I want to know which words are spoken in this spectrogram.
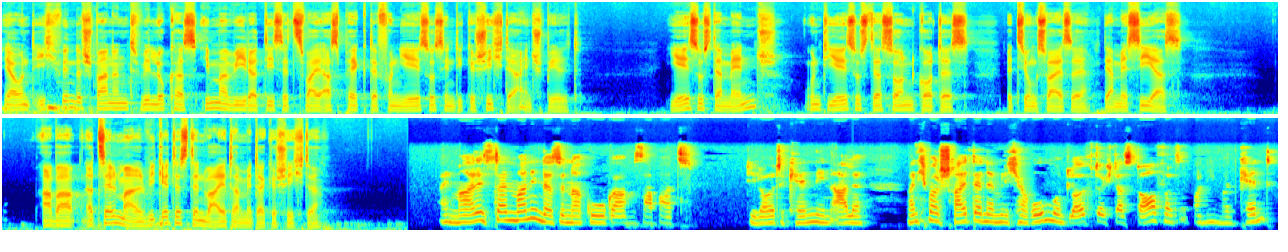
Ja, und ich finde spannend, wie Lukas immer wieder diese zwei Aspekte von Jesus in die Geschichte einspielt. Jesus der Mensch und Jesus der Sohn Gottes, beziehungsweise der Messias. Aber erzähl mal, wie geht es denn weiter mit der Geschichte? Einmal ist ein Mann in der Synagoge am Sabbat. Die Leute kennen ihn alle. Manchmal schreit er nämlich herum und läuft durch das Dorf, als ob man niemand kennt,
